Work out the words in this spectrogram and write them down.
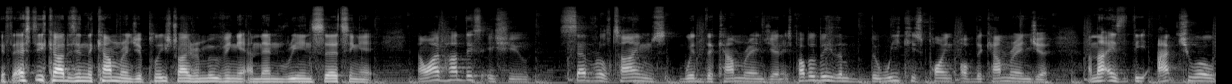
If the SD card is in the Camranger, please try removing it and then reinserting it. Now I've had this issue several times with the Camranger and it's probably the, the weakest point of the Camranger and that is the actual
